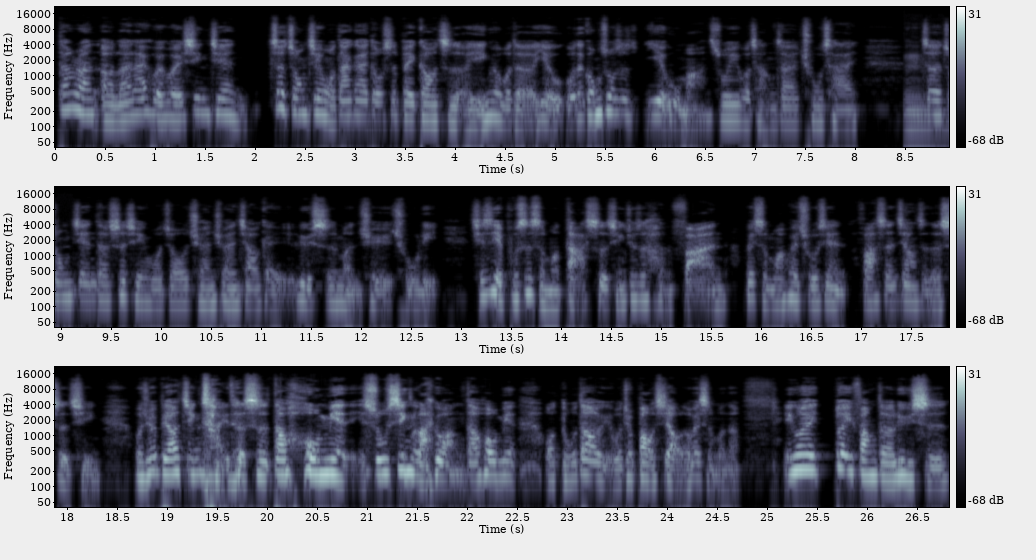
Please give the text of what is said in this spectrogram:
当然，呃，来来回回信件，这中间我大概都是被告知而已。因为我的业务，我的工作是业务嘛，所以我常在出差。嗯，这中间的事情我就全权交给律师们去处理。其实也不是什么大事情，就是很烦。为什么会出现发生这样子的事情？我觉得比较精彩的是到后面书信来往到后面，我读到我就爆笑了。为什么呢？因为对方的律师，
